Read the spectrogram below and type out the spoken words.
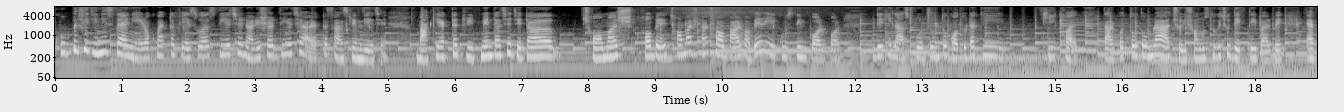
খুব বেশি জিনিস দেয়নি, এরকম একটা ফেস ওয়াশ দিয়েছে নারিশার দিয়েছে, আর একটা সানস্ক্রিন দিয়েছে। বাকি একটা ট্রিটমেন্ট আছে যেটা ছ মাস হবে ছ মাস না, ছ বার হবে একুশ দিন পর পর। দেখি লাস্ট পর্যন্ত কতটা কি ঠিক হয়। তারপর তো তোমরা আছোই সমস্ত কিছু দেখতেই পারবে। এত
